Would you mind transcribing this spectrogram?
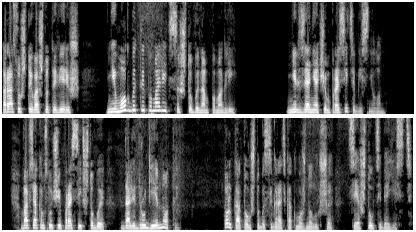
«Раз уж ты во что-то веришь, не мог бы ты помолиться, чтобы нам помогли?» «Нельзя ни о чем просить», — объяснил он. «Во всяком случае просить, чтобы дали другие ноты. Только о том, чтобы сыграть как можно лучше те, что у тебя есть».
